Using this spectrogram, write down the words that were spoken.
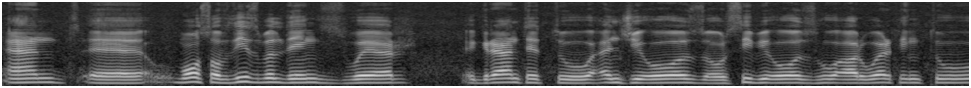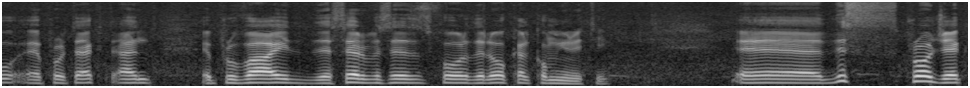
and uh, most of these buildings were granted to NGOs or CBOs who are working to uh, protect and uh, provide the services for the local community. Uh, this project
